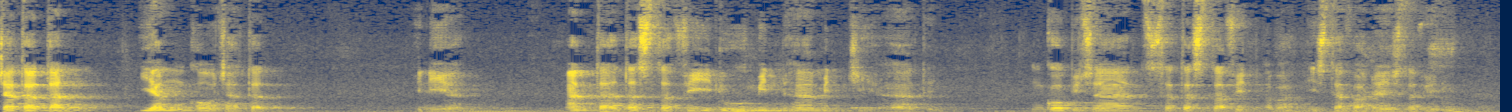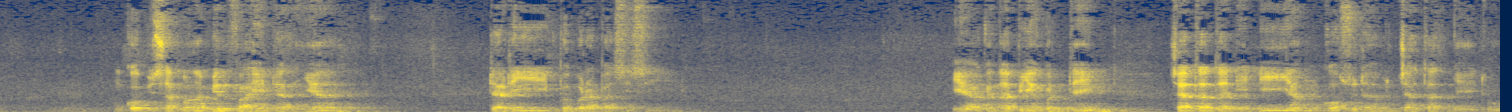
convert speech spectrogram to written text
catatan yang kau catat ini ya. Anta tastafidu minha min jihadin engkau bisa setastafid apa? Istafada istafidu. Engkau bisa mengambil faedahnya dari beberapa sisi. Ya, tetapi yang penting catatan ini yang engkau sudah mencatatnya itu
